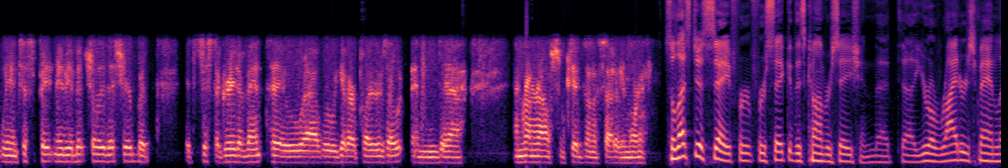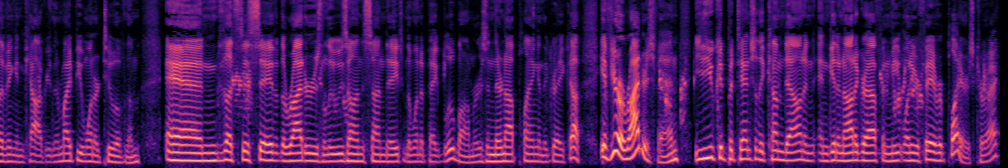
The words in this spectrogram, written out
we anticipate maybe a bit chilly this year, but it's just a great event to uh, where we get our players out and uh, and run around with some kids on a Saturday morning. So let's just say, for for sake of this conversation, that uh, you're a Riders fan living in Calgary. There might be one or two of them, and let's just say that the Riders lose on Sunday to the Winnipeg Blue Bombers, and they're not playing in the Grey Cup. If you're a Riders fan, you could potentially come down and, and get an autograph and meet one of your favorite players. Correct?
